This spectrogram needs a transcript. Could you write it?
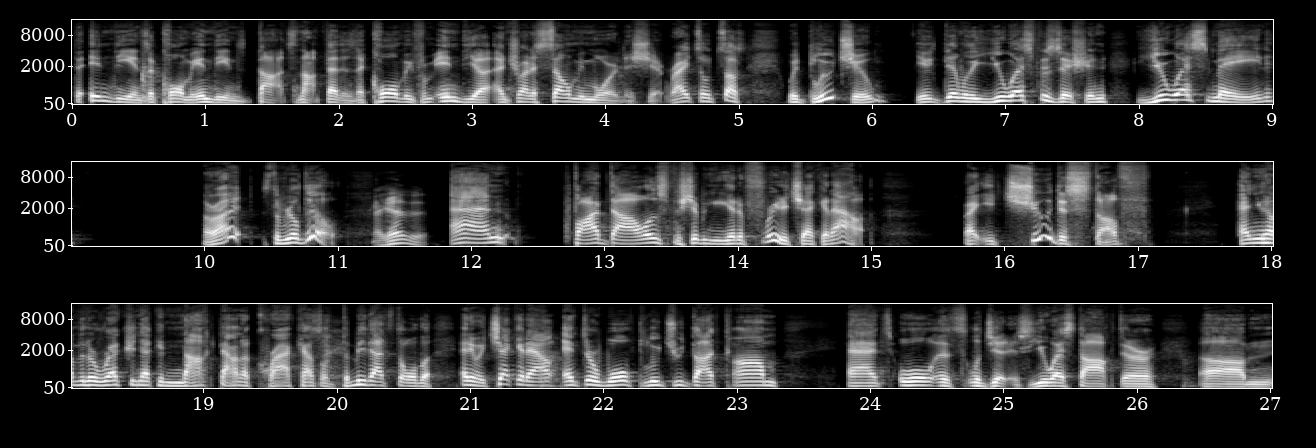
The Indians that call me Indians, dots, not feathers. They call me from India and try to sell me more of this shit, right? So it sucks. With Blue Chew, you're dealing with a U.S. physician, U.S. made. All right, it's the real deal. I get it. And five dollars for shipping. You get it free to check it out. Right? You chew this stuff, and you have an erection that can knock down a crack house. to me, that's all the. Anyway, check it out. Enter wolfbluechew.com. And it's all it's legit. It's a U.S. doctor, um,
